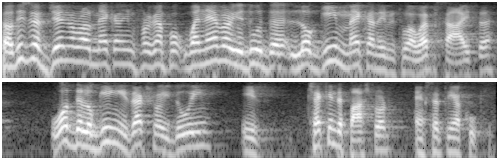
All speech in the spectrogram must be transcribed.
So this is a general mechanism. For example, whenever you do the login mechanism to a website, what the login is actually doing is checking the password and setting a cookie,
